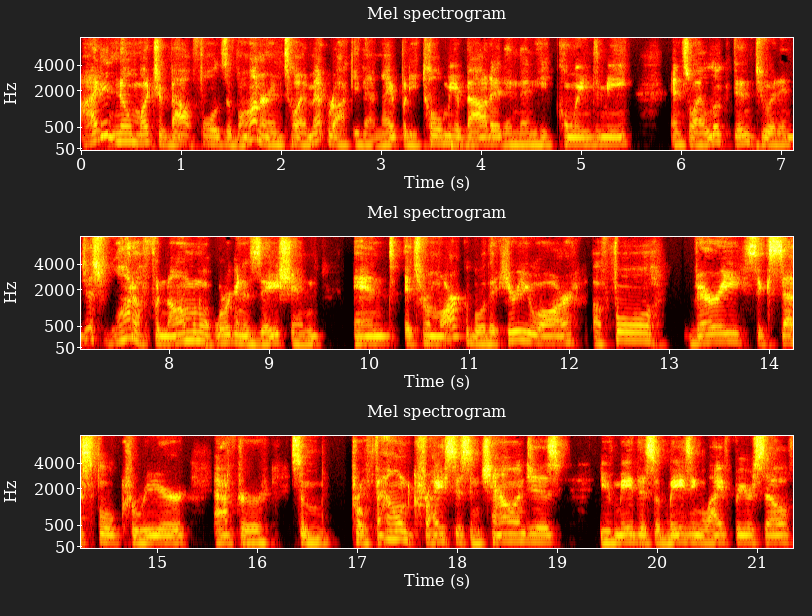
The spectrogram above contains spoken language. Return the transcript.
I didn't know much about Folds of Honor until I met Rocky that night, but he told me about it and then he coined me. And so I looked into it and just what a phenomenal organization. And it's remarkable that here you are, a full very successful career after some profound crisis and challenges. You've made this amazing life for yourself,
